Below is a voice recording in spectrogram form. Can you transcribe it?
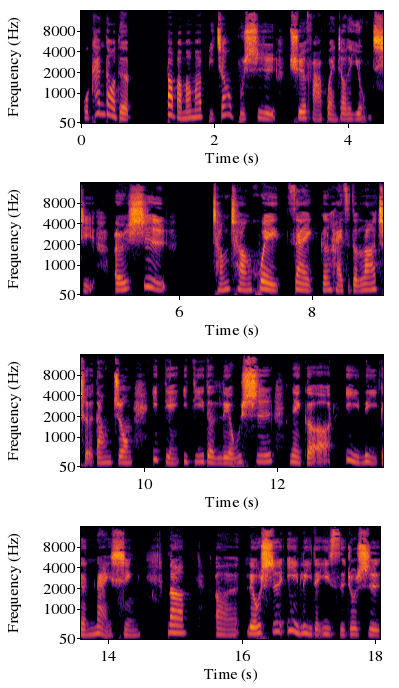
我看到的爸爸妈妈比较不是缺乏管教的勇气，而是常常会在跟孩子的拉扯当中一点一滴的流失那个毅力跟耐心。那呃，流失毅力的意思就是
